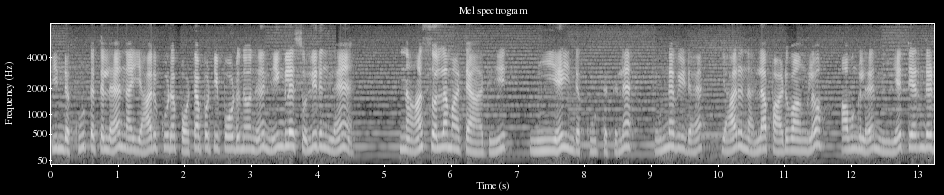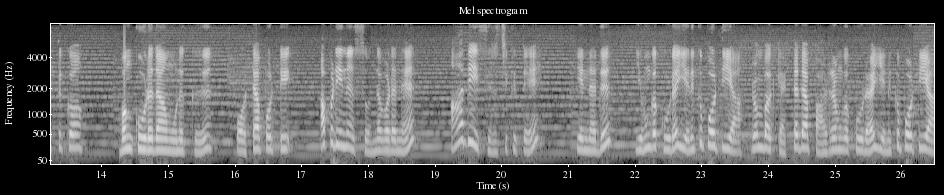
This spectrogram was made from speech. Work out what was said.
இந்த கூட்டத்தில் நான் யாரு கூட போட்டா போட்டி போடணும்னு நீங்களே சொல்லிடுங்களேன். நான் சொல்ல மாட்டேன் ஆதி. நீயே இந்த கூட்டத்துல உன்னை விட யாரு நல்லா பாடுவாங்களோ அவங்கள நீயே தேர்ந்தெடுத்துக்கோ. அவன் கூட தான் உனக்கு போட்டா போட்டி அப்படின்னு சொன்ன உடனே ஆதி சிரிச்சுக்கிட்டே என்னது? இவங்க கூட எனக்கு போட்டியா? ரொம்ப கெட்டதா பாடுறவங்க கூட எனக்கு போட்டியா?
